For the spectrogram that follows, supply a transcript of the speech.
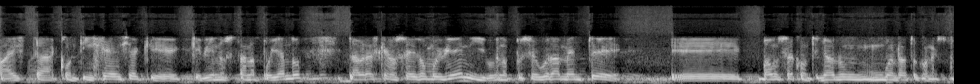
a esta contingencia que, que bien nos están apoyando. La verdad es que nos ha ido muy bien y bueno, pues seguramente eh, vamos a continuar un, un buen rato con esto.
